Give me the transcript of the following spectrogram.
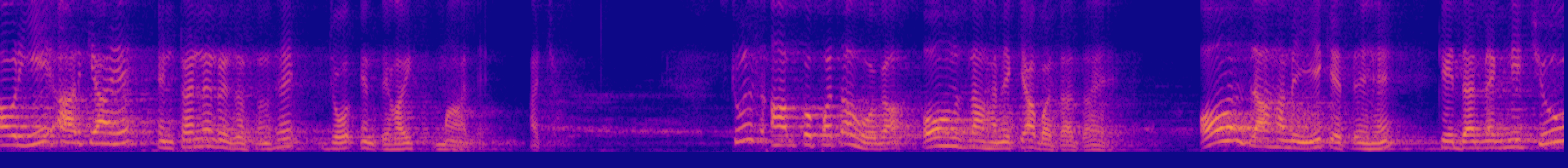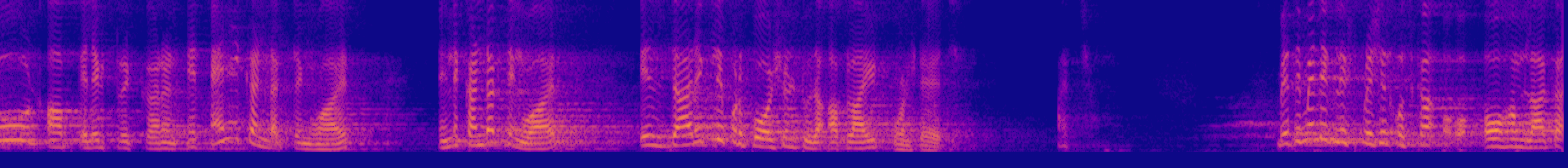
और ये आर क्या है? इंटरनल रेजिस्टेंस है, जो इंतहाई स्मॉल है. अच्छा. स्टूडेंट्स आपको पता होगा ओहम्स हमें क्या बताता है? ओहम्स हमें ये कहते हैं कि the magnitude of electric current in any conducting wire in conducting wire is directly proportional to the applied voltage अच्छा। मैथमेटिकल एक्सप्रेशन उसका ओहम ला का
